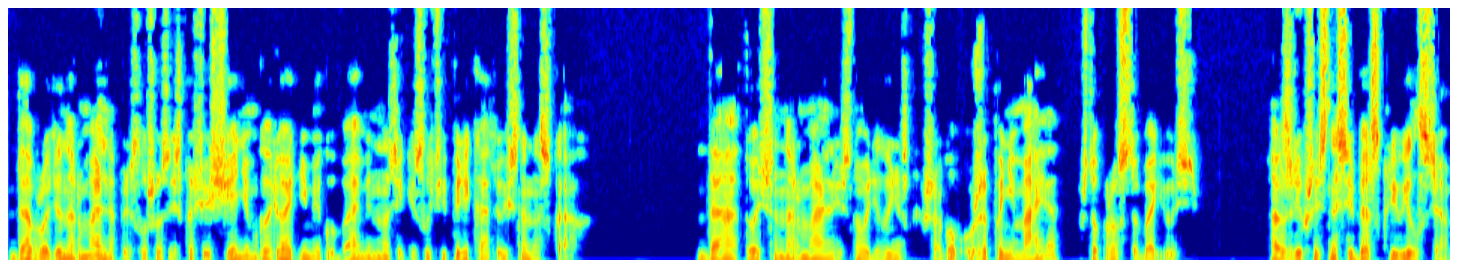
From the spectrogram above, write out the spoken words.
Да, вроде нормально, прислушавшись к ощущениям, говорю одними губами, но на всякий случай перекатываюсь на носках. Да, точно нормально, и снова делаю несколько шагов, уже понимая, что просто боюсь. Озрившись на себя, скривился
